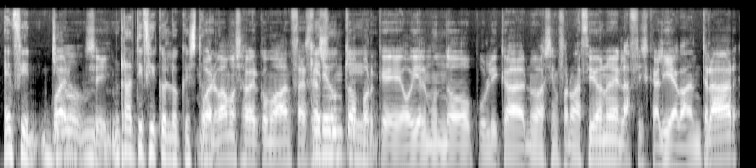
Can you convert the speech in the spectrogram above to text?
En fin, Bueno, yo sí. ratifico lo que estoy. Bueno, vamos a ver cómo avanza este Creo asunto, que- porque hoy el mundo publica nuevas informaciones, la fiscalía va a entrar,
